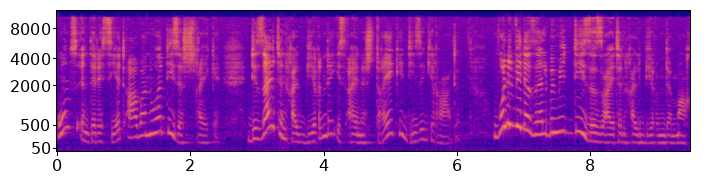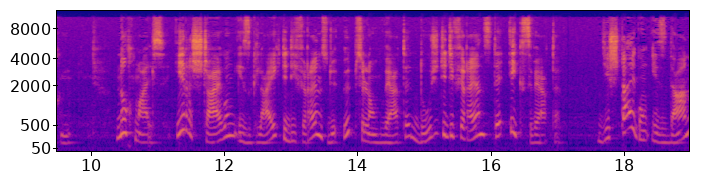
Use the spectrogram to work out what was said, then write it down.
Uns interessiert aber nur diese Strecke. Die Seitenhalbierende ist eine Strecke dieser Gerade wollen wir dasselbe mit dieser Seitenhalbierende machen. Nochmals, ihre Steigung ist gleich die Differenz der y-Werte durch die Differenz der x-Werte. Die Steigung ist dann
